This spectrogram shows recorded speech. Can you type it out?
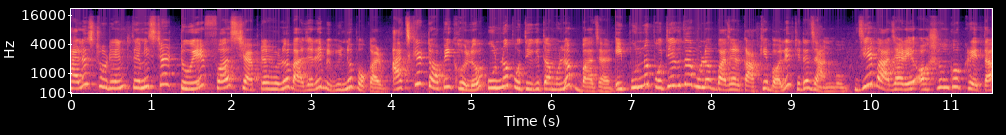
হ্যালো স্টুডেন্ট সেমিস্টার টু এর ফার্স্ট চ্যাপ্টার হলো বাজারে বিভিন্ন প্রকার। আজকের টপিক হলো পূর্ণ প্রতিযোগিতামূলক বাজার। এই পূর্ণ প্রতিযোগিতামূলক বাজার কাকে বলে সেটা জানব। যে বাজারে অসংখ্য ক্রেতা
